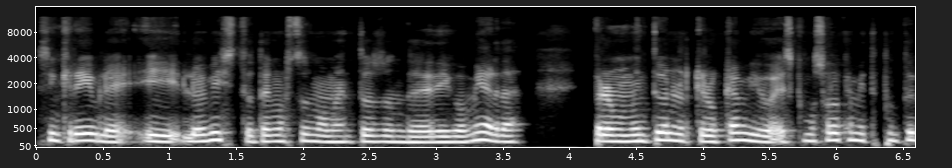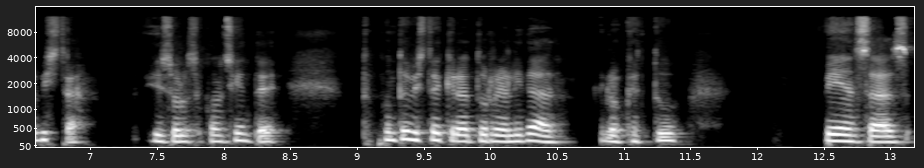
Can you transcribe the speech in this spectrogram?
es increíble. Y lo he visto, tengo estos momentos donde digo, mierda, pero el momento en el que lo cambio es como solo cambia tu punto de vista y solo se consciente. Tu punto de vista crea tu realidad. Lo que tú piensas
